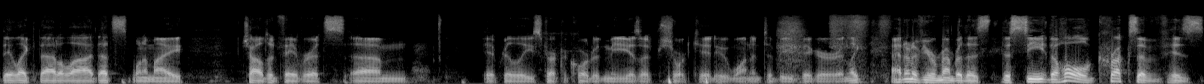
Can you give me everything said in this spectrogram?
They liked that a lot. That's one of my childhood favorites. Um, it really struck a chord with me as a short kid who wanted to be bigger. And like, I don't know if you remember this, the scene, the whole crux of his,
